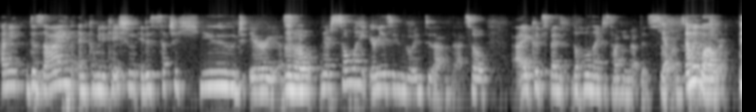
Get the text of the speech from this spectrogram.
I mean, design and communication, it is such a huge area. So there's so many areas you can go into that with that. So I could spend the whole night just talking about this. So Yeah, and we gonna cut it won't. we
